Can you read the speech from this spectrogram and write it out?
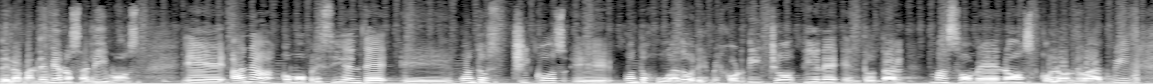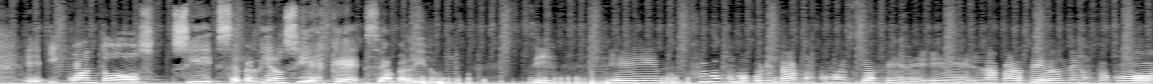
de la pandemia no salimos. Eh, Ana, como presidente, eh, ¿cuántos chicos, cuántos jugadores, mejor dicho, tiene en total más o menos Colón Rugby y cuántos si se perdieron, si es que se han perdido? Sí, fuimos como por etapas, como decía Fede, la parte donde nos tocó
